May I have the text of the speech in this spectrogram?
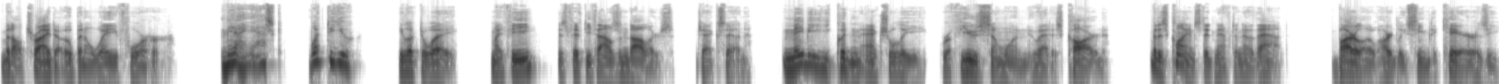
but I'll try to open a way for her. May I ask, what do you... He looked away. My fee is $50,000, Jack said. Maybe he couldn't actually refuse someone who had his card, but his clients didn't have to know that. Barlow hardly seemed to care as he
